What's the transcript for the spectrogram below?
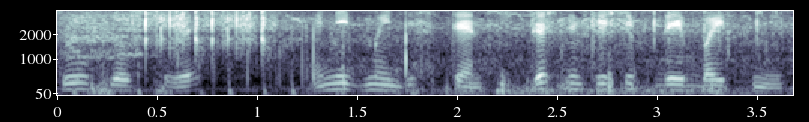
too close to it. I need my distance, just in case if they bite me.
